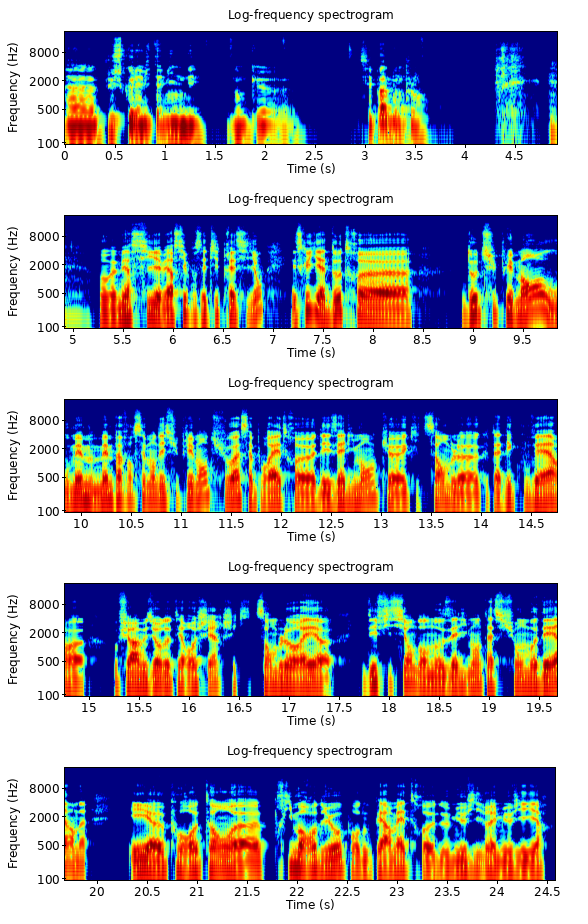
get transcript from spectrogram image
euh, plus que la vitamine D. Donc, euh, c'est pas le bon plan. Bon, bah merci, merci pour cette petite précision. Est-ce qu'il y a d'autres euh, d'autres suppléments ou même même pas forcément des suppléments, tu vois, ça pourrait être euh, des aliments qui te semblent euh, que tu as découvert euh, au fur et à mesure de tes recherches et qui te sembleraient déficients dans nos alimentations modernes et pour autant primordiaux pour nous permettre de mieux vivre et mieux vieillir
